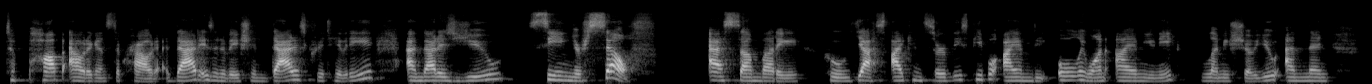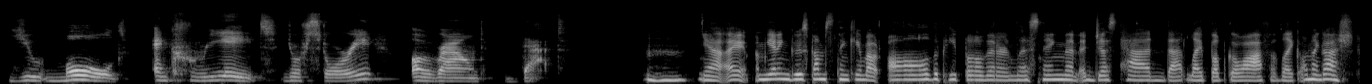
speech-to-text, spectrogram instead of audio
to pop out against the crowd that is innovation that is creativity and that is you seeing yourself as somebody who, yes, I can serve these people. I am the only one. I am unique. Let me show you. And then you mold and create your story around that. Mm-hmm. Yeah, I, I'm getting goosebumps thinking about all the people that are listening that just had that light bulb go off of like, oh my gosh,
